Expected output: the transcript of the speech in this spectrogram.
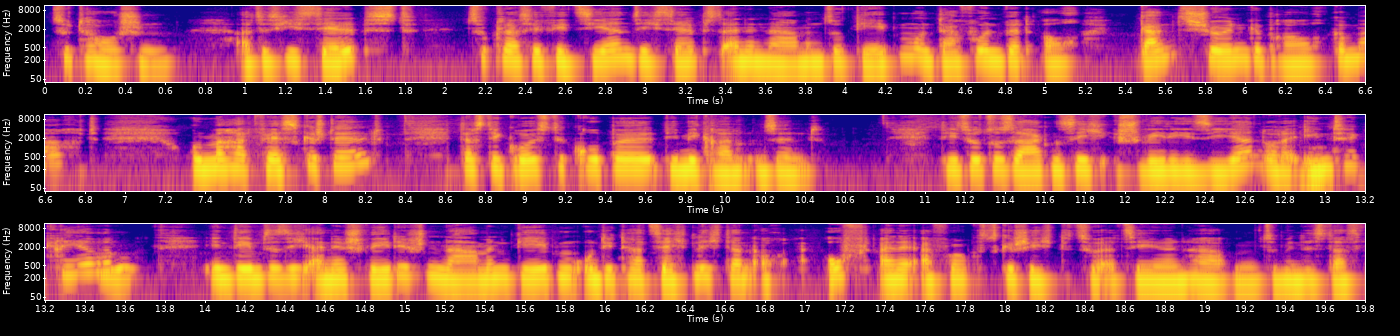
zu tauschen. Also sich selbst zu klassifizieren, sich selbst einen Namen zu geben und davon wird auch ganz schön Gebrauch gemacht. Und man hat festgestellt, dass die größte Gruppe die Migranten sind die sozusagen sich schwedisieren oder mhm. integrieren, indem sie sich einen schwedischen Namen geben und die tatsächlich dann auch oft eine Erfolgsgeschichte zu erzählen haben. Zumindest das,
